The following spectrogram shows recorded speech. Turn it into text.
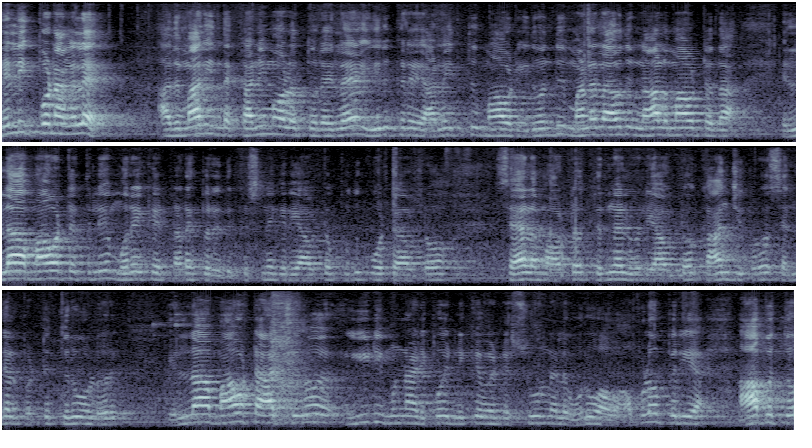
டெல்லிக்கு போனாங்கல்ல அது மாதிரி இந்த கனிமவளத்துறையில் இருக்கிற அனைத்து மாவட்டம் இது வந்து மணலாவது நாலு மாவட்டம் தான். எல்லா மாவட்டத்திலையும் முறைகேடு நடைபெறுது. கிருஷ்ணகிரி ஆகட்டும் புதுக்கோட்டை ஆகட்டும் சேலம் ஆகட்டும் திருநெல்வேலி ஆகட்டும் காஞ்சிபுரம் செங்கல்பட்டு திருவள்ளூர். எல்லா மாவட்ட ஆட்சியரும் ஈடி முன்னாடி போய் நிற்க வேண்டிய சூழ்நிலை உருவாகும். அவ்வளோ பெரிய ஆபத்தோ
